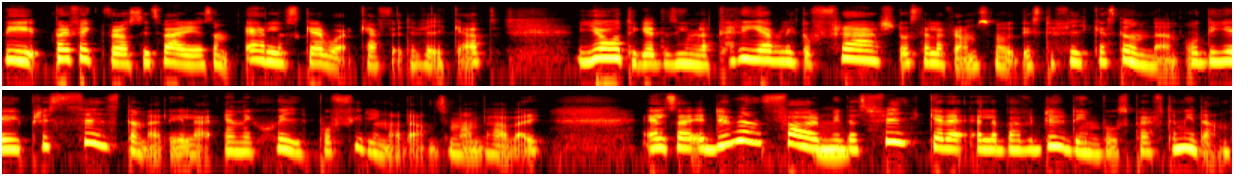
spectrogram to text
Det är perfekt för oss i Sverige som älskar vårt kaffe till fikat. Jag tycker att det är så himla trevligt och fräscht att ställa fram smoothies till fikastunden och det ger ju precis den där lilla energipåfyllnaden som man behöver. Elsa, är du en förmiddagsfikare mm. eller behöver du din boost på eftermiddagen?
